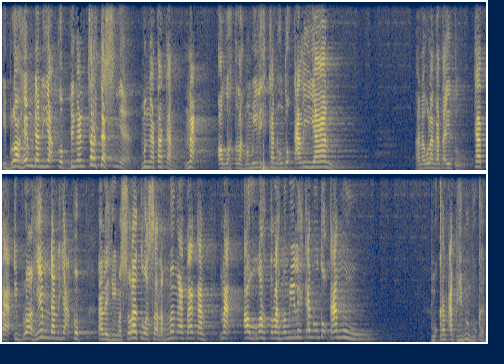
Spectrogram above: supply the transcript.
Ibrahim dan Yakub dengan cerdasnya mengatakan, "Nak, Allah telah memilihkan untuk kalian." Anak ulang kata itu. Kata Ibrahim dan Yakub alaihi wassalatu wassalam mengatakan, "Nak, Allah telah memilihkan untuk kamu." Bukan abimu, bukan.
